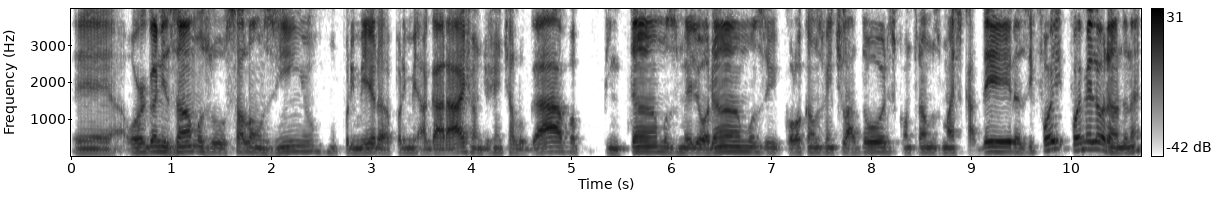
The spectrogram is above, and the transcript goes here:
é, organizamos o salãozinho, o primeiro, a, primeira, a garagem onde a gente alugava, pintamos, melhoramos e colocamos ventiladores, encontramos mais cadeiras e foi, foi melhorando, né?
